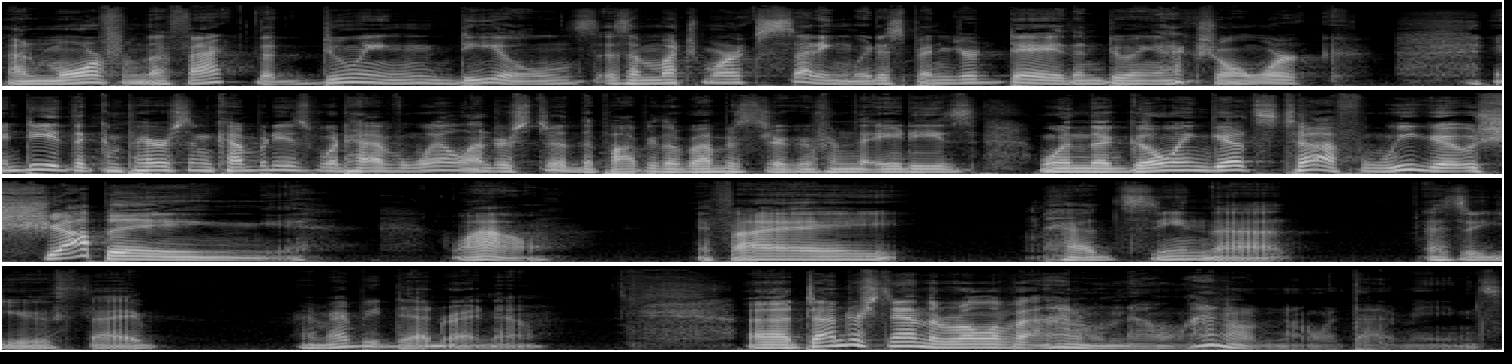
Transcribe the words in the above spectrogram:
and more from the fact that doing deals is a much more exciting way to spend your day than doing actual work. Indeed, the comparison companies would have well understood the popular bumper sticker from the 80s when the going gets tough, we go shopping. Wow. If I had seen that as a youth, I, I might be dead right now. Uh, to understand the role of, I don't know, I don't know what that means.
